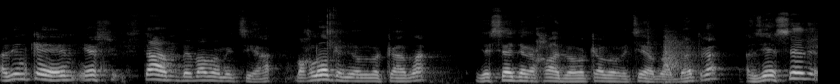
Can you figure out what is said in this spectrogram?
אז אם כן, יש סתם בבבא מציע, מחלוקת בבבא קמא, יש סדר אחד במכה במציע והבטרה, אז יש סדר.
